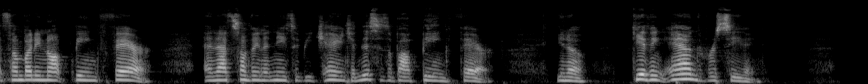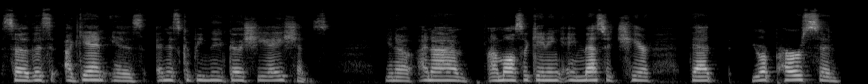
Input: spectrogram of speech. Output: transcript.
somebody not being fair. And that's something that needs to be changed. And this is about being fair. You know, giving and receiving. So this, again, is, and this could be negotiations, you know, and I'm, I'm also getting a message here that your person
